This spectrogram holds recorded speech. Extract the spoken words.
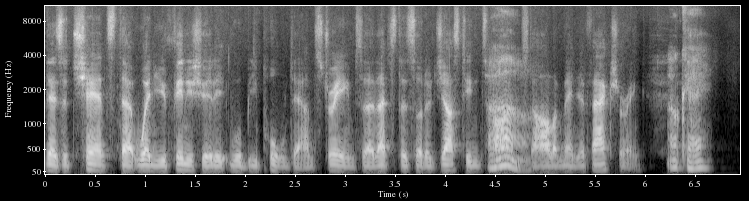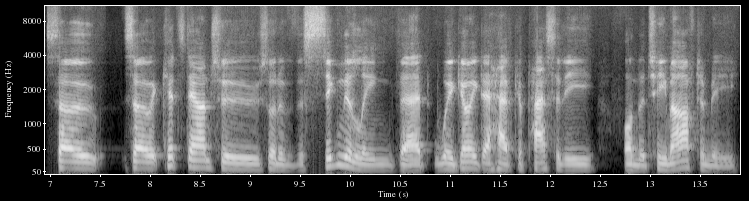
there's a chance that when you finish it, it will be pulled downstream. So that's the sort of just-in-time Oh. style of manufacturing. Okay. So so it gets down to sort of the signaling that we're going to have capacity on the team after me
